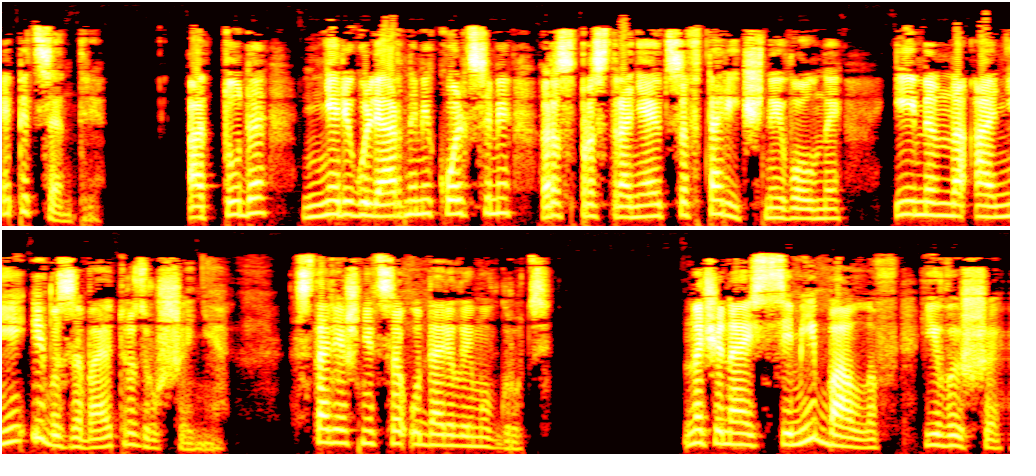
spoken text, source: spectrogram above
эпицентре. Оттуда нерегулярными кольцами распространяются вторичные волны. Именно они и вызывают разрушение. Столешница ударила ему в грудь. Начиная с семи баллов и выше,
